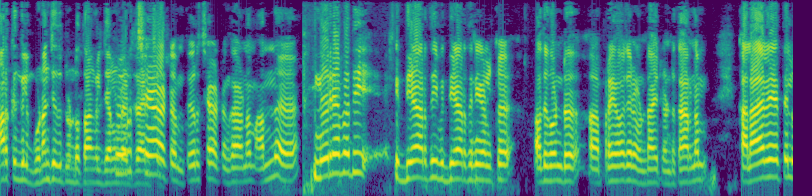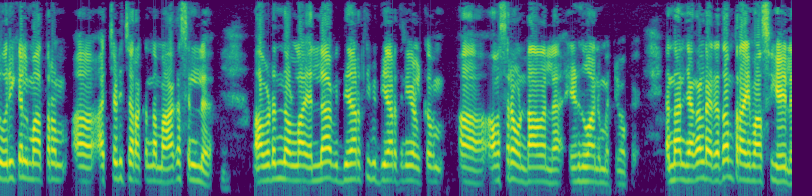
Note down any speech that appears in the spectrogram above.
ആർക്കെങ്കിലും ഗുണം ചെയ്തിട്ടുണ്ടോ താങ്കൾ ജനറൽ തീർച്ചയായിട്ടും തീർച്ചയായിട്ടും. കാരണം അന്ന് നിരവധി വിദ്യാർത്ഥി വിദ്യാർത്ഥിനികൾക്ക് അതുകൊണ്ട് പ്രയോജനം ഉണ്ടായിട്ടുണ്ട്. കാരണം കലാലയത്തിൽ ഒരിക്കൽ മാത്രം അച്ചടിച്ചിറക്കുന്ന മാഗസിനിൽ അവിടെ നിന്നുള്ള എല്ലാ വിദ്യാർത്ഥി വിദ്യാർത്ഥിനികൾക്കും അവസരം ഉണ്ടാവല്ല എഴുതുവാനും മറ്റുമൊക്കെ. എന്നാൽ ഞങ്ങളുടെ രഥം ത്രൈമാസികയിൽ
